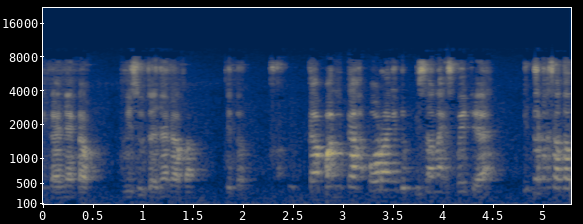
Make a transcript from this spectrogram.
Nikahnya kapan wisudanya kapan gitu. Kapankah orang itu bisa naik sepeda? Itu ada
